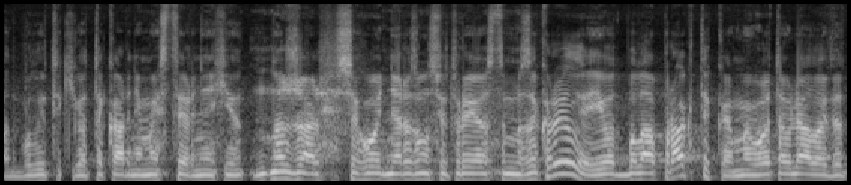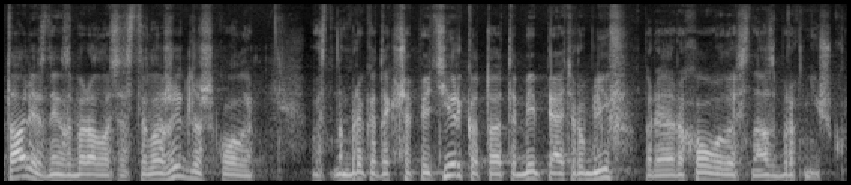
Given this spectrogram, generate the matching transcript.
От були такі от токарні майстерні, які, на жаль, сьогодні разом з підприємствами закрили. І от була практика, ми виготовляли деталі, з них збиралися стелажі для школи. Наприклад, якщо п'ятірка, то тобі 5 рублів перераховувались на зброкніжку.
